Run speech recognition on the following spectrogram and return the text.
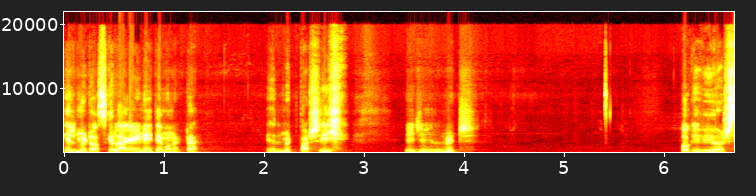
হেলমেটও আজকে লাগাই নাই তেমন একটা। হেলমেট পাশেই। এই যে হেলমেট। ওকে ভিউয়ার্স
